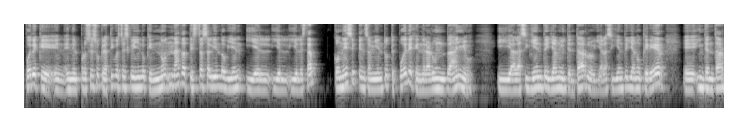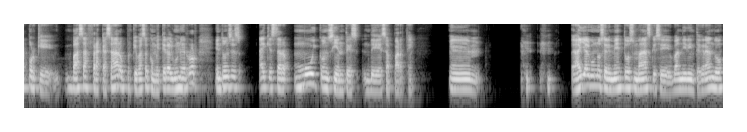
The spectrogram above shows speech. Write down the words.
puede que en, el proceso creativo estés creyendo que no, nada te está saliendo bien y el, y el, y el estar con ese pensamiento te puede generar un daño y a la siguiente ya no intentarlo y a la siguiente ya no querer eh, intentar porque vas a fracasar o porque vas a cometer algún error. Entonces hay que estar muy conscientes de esa parte. Em, hay algunos elementos más que se van a ir integrando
